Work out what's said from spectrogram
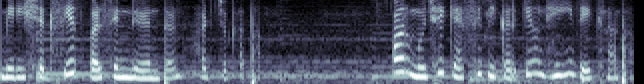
मेरी शख्सियत पर से निरंतर हट चुका था। और मुझे कैसे भी करके उन्हें ही देखना था।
